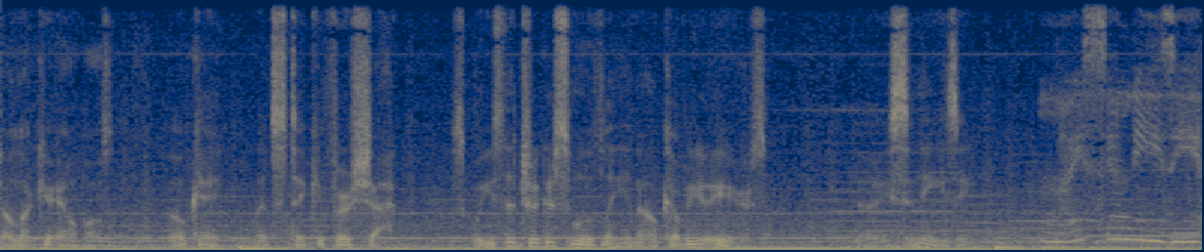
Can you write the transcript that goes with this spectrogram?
Don't lock your elbows. Okay, let's take your first shot. Squeeze the trigger smoothly, and I'll cover your ears. Nice and easy. Nice and easy.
